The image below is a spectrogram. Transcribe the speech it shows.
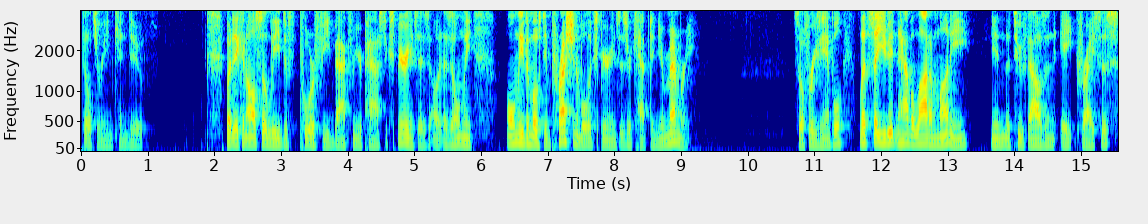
filtering can do. But it can also lead to poor feedback from your past experiences, as only only the most impressionable experiences are kept in your memory. So, for example, let's say you didn't have a lot of money in the 2008 crisis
